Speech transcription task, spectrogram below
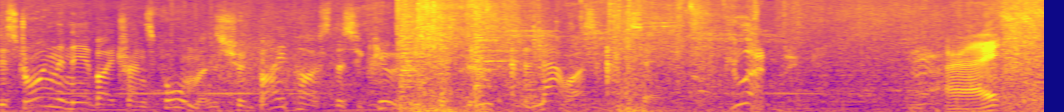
Destroying the nearby transformers should bypass the security systems and allow us access. Alright.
